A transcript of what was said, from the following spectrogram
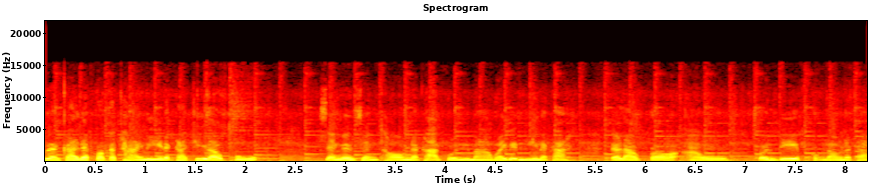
พื่อนๆค่ะแล้วก็กระถางนี้นะคะที่เราปลูก แสงเงินแสงทองนะคะอาโกนิมาไว้แบบนี้นะคะ แล้วเราก็เอาต้นเดฟของเรานะคะ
